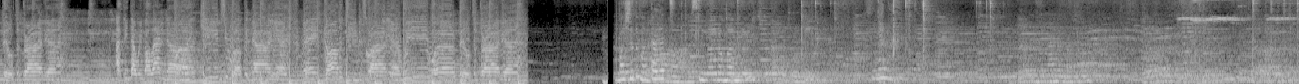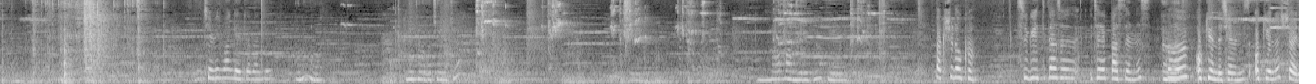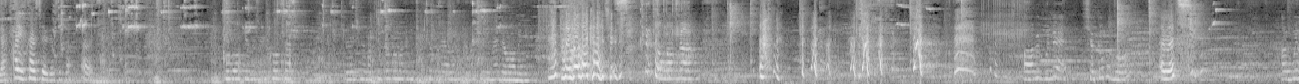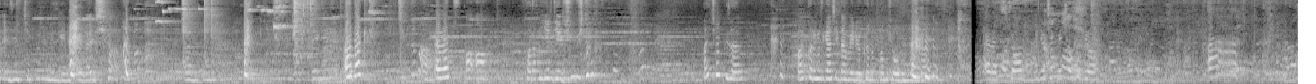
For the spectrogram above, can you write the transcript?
Built to thrive, yeah. I think that we've all had enough. Keeps you up at night, yeah. Make all the demons quiet, yeah. We were built to thrive, yeah. Başladı mı? Evet. Bismillahirrahmanirrahim. Çevirmen gerekiyor bence. Bunu mu? Ne tarafa çevireceğim? Ne yapmam gerekiyor ki? Bak şurada oku. Sürgüyü ittikten sonra iterek bastırınız. Kolu ok yönünde çeviriniz. Ok yönü şöyle. Hayır ters çeviriyorsun. Evet. Kolu okyanusunu konser. Birleşmeye başladıktan sonra bakın çıkınca parayı alana kadar çevirmeye devam edeyim. Parayı alana kadar çevir. Allah'ım ya. Abi bu ne? Şaka mı bu? Evet. Abi bu eziyet çekmememiz gerekiyor ben şu an. Hadi tamam. Ah bak. çıktı mı? Evet. Aa, paramı yer diye düşünmüştüm. Ay çok güzel. Bak paramızı gerçekten veriyor, kanıtlamış oldum bundan. evet, şu an video çekmeye çalışıyor. Aa,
